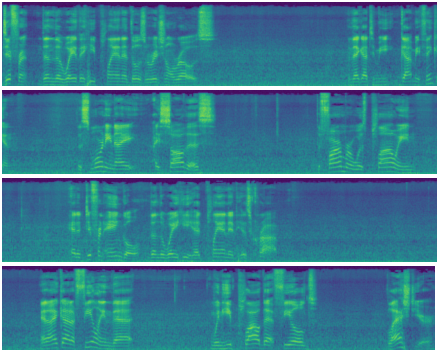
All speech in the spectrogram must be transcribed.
different than the way that he planted those original rows. And that got to me got me thinking. This morning I I saw this. The farmer was plowing at a different angle than the way he had planted his crop. And I got a feeling that when he plowed that field last year,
